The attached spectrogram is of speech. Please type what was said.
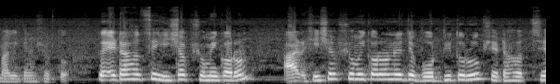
মালিকানা সত্ত্ব তো এটা হচ্ছে হিসাব সমীকরণ। আর হিসাব সমীকরণের যে বর্ধিত রূপ, সেটা হচ্ছে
